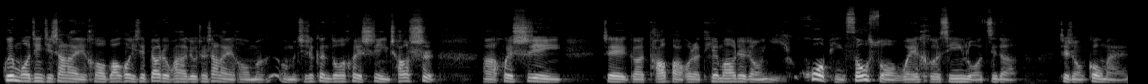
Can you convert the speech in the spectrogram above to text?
规模经济上来以后，包括一些标准化的流程上来以后，我们我们其实更多会适应超市，啊、会适应这个淘宝或者天猫这种以货品搜索为核心逻辑的这种购买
